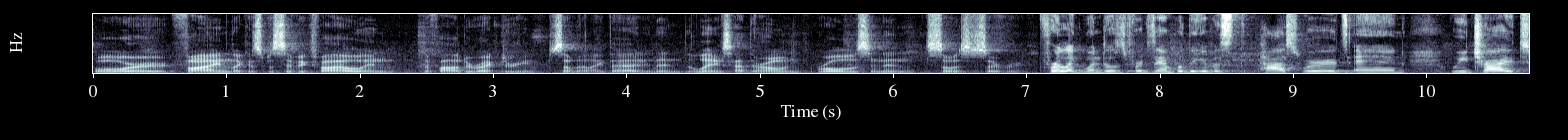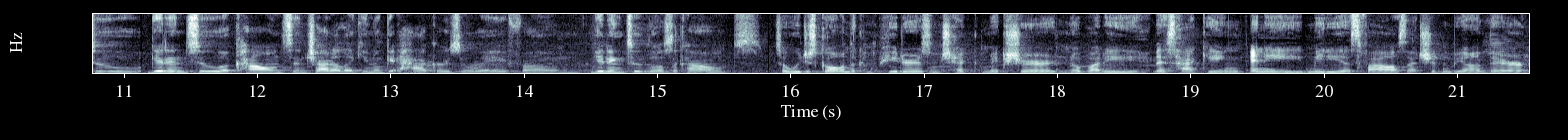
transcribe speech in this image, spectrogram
or find like a specific file in the file directory, something like that. And then the Linux have their own roles and then so is the server. For like Windows, for example, they give us the passwords and we try to get into accounts and try to like, you know, get hackers away from getting to those accounts. So we just go on the computers and check, make sure nobody is hacking any media's files that shouldn't be on there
